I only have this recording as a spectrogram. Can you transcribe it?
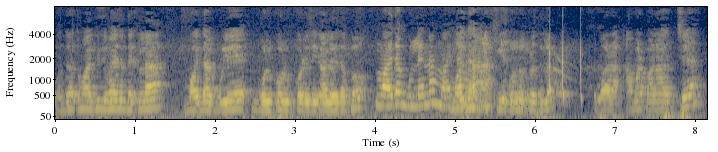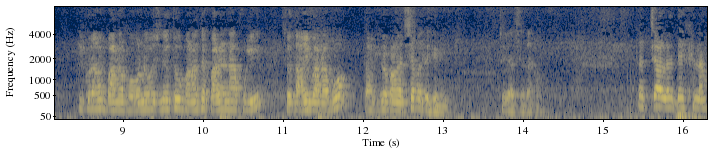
বন্ধুরা তোমার দিদি ভাই তো দেখলা ময়দা গুলে গোল গোল করে দিয়ে গেল দেখো। ময়দা গুলে না ময়দা মাখিয়ে গোল গোল করে দিল। এবার আমার পালা হচ্ছে কি করে আমি বানাবো? মানে বলছি যেহেতু বানাতে পারে না পুলি তো আমি বানাবো। তো আমি কি করে বানাচ্ছি আবার দেখে নিই। ঠিক আছে দেখো। তো চলো দেখে নাও।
